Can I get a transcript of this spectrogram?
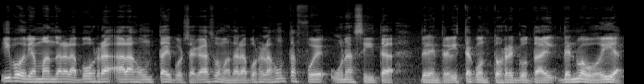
y podrían mandar a la porra a la Junta y por si acaso mandar a la porra a la Junta fue una cita de la entrevista con Torres Gotay del Nuevo Día.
